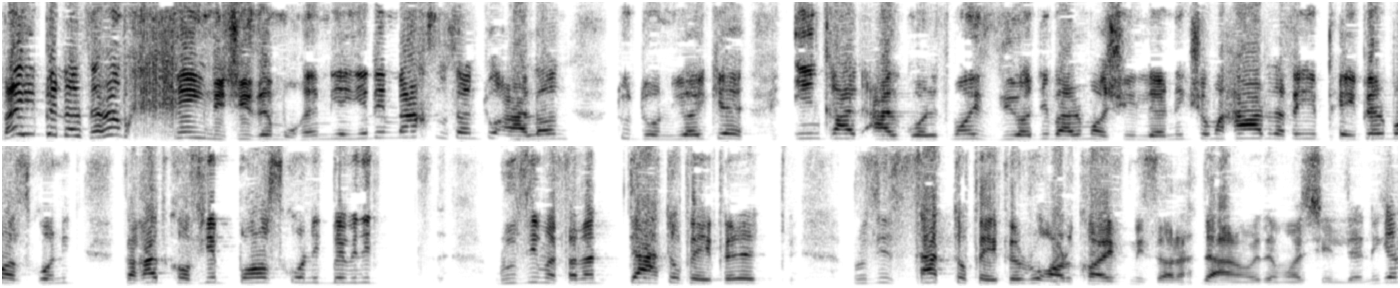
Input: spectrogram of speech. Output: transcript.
و این به نظرم خیلی چیز مهمیه. یعنی مخصوصا تو الان تو دنیایی که اینقدر الگوریتم های زیادی برای machine learning شما هر دفعه یه paper باز کنید فقط کافیه باز کنید ببینید روزی مثلا 10 تا paper روزی 100 تا paper رو arXiv می‌ذارن در مورد machine learning.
